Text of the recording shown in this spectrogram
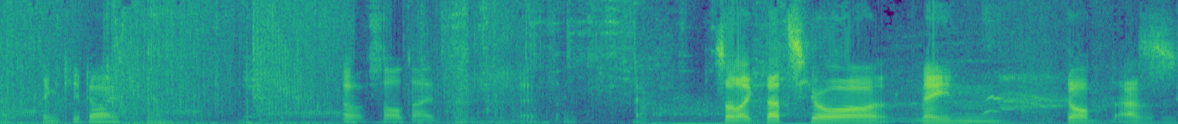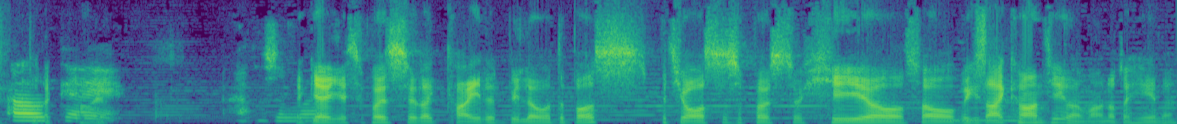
I think he died, yeah. Oh, Saul died. I think. So, like, that's your main job as Okay. I wasn't Like, yeah, you're supposed to like guide it below the boss, but you're also supposed to heal Saul because I mm. can't heal him. I'm not a healer.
